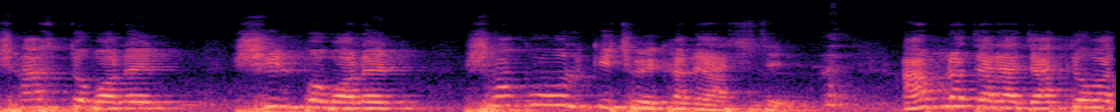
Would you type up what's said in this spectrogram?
স্বাস্থ্য বলেন শিল্প বলেন সকল কিছু এখানে আসছে। আমরা যারা জাতীয়বাদের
